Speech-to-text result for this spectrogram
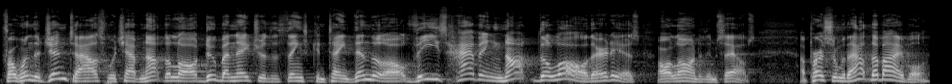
For when the Gentiles, which have not the law, do by nature the things contained in the law, these having not the law, there it is, are law unto themselves. A person without the Bible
